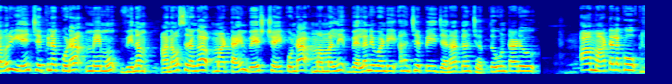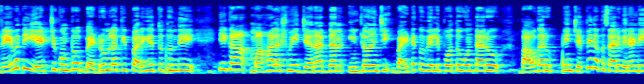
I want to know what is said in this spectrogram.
ఎవరు ఏం చెప్పినా కూడా మేము వినం. అనవసరంగా మా టైం వేస్ట్ చేయకుండా మమ్మల్ని వెళ్ళనివ్వండి అని చెప్పి జనార్దన్ చెప్తూ ఉంటాడు. ఆ మాటలకు రేవతి ఏడ్చుకుంటూ బెడ్రూమ్లోకి పరిగెత్తుతుంది. ఇక మహాలక్ష్మి జనార్దన్ ఇంట్లో నుంచి బయటకు వెళ్ళిపోతూ ఉంటారు. బావగారు నేను చెప్పేది ఒకసారి వినండి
